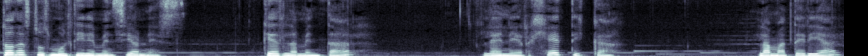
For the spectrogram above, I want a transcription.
todas tus multidimensiones, que es la mental, la energética, la material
